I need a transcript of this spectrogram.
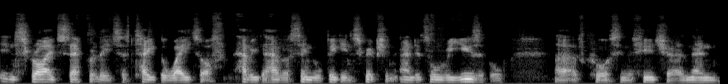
inscribed separately to take the weight off having to have a single big inscription, and it's all reusable, uh, of course, in the future. And then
